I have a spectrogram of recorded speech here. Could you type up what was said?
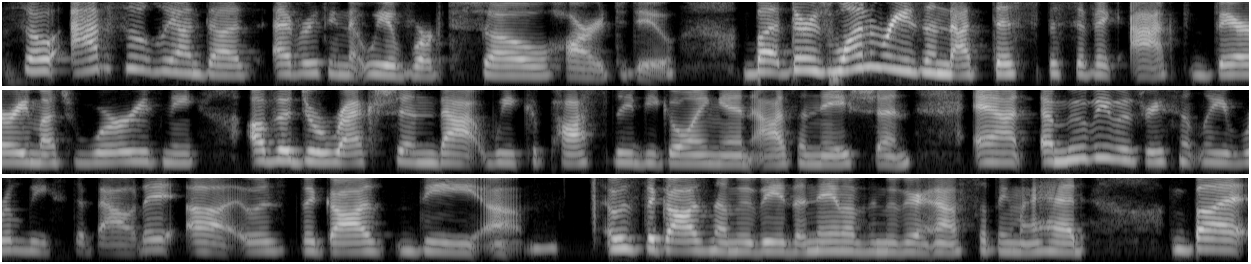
So, absolutely undoes everything that we have worked so hard to do. But there's one reason that this specific act very much worries me of the direction that we could possibly be going in as a nation. And a movie was recently released about it. Uh, it was the Gaz, the um, it was the Gosnell movie. The name of the movie right now is slipping my head, but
